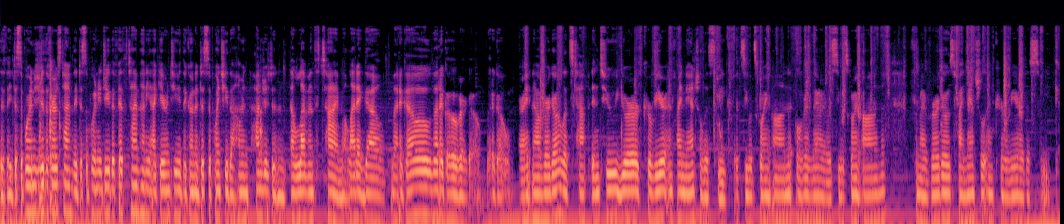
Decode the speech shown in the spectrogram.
that they disappointed you the first time, they disappointed you the fifth time, honey. I guarantee you they're going to disappoint you the 111th time. Let it go. Let it go. Let it go, Virgo. Let it go. All right, now, Virgo, let's tap into your career and financial this week. Let's see what's going on over there. Let's see what's going on for my Virgo's financial and career this week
